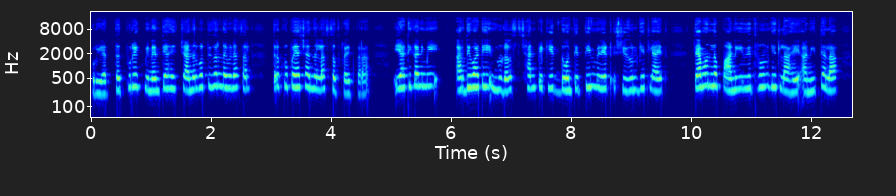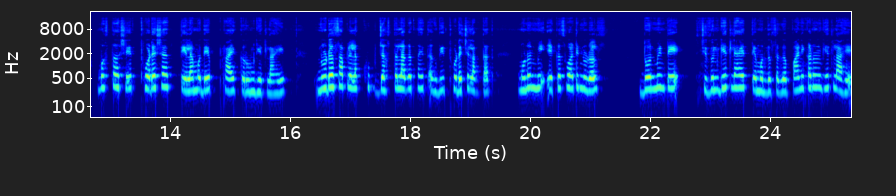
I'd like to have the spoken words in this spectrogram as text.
करूयात. तत्पूर्वी एक विनंती आहे चॅनलवरती जर नवीन असाल तर कृपया चॅनलला सबस्क्राईब करा. या ठिकाणी मी अर्धी वाटी नूडल्स छानपैकी दोन ते तीन मिनिट शिजून घेतले आहेत. त्यामधलं पाणी निथळून घेतलं आहे आणि त्याला मस्त असे थोड्याशा तेलामध्ये फ्राय करून घेतलं आहे. नूडल्स आपल्याला खूप जास्त लागत नाहीत अगदी थोडेसे लागतात. म्हणून मी एकच वाटी नूडल्स दोन मिनटे शिजून घेतले आहेत. त्यामधलं सगळं पाणी काढून घेतलं आहे.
